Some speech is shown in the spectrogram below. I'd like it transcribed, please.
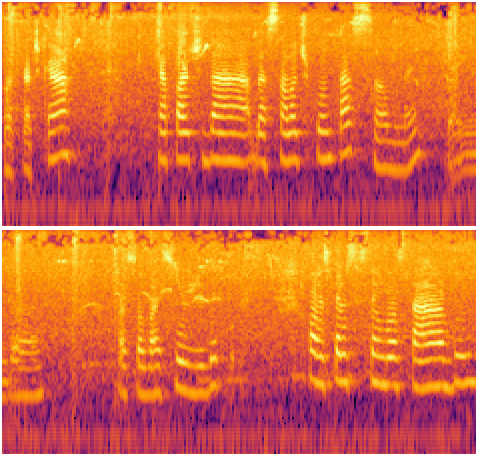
Vai praticar. Que é a parte da, da sala de plantação, né? Que ainda só vai surgir depois. Bom, espero que vocês tenham gostado,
